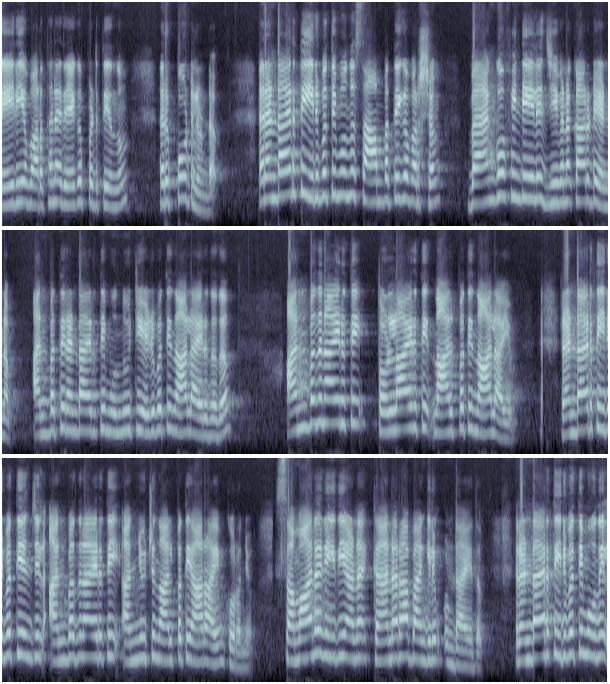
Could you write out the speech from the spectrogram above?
നേരിയ വർധന രേഖപ്പെടുത്തിയെന്നും റിപ്പോർട്ടിലുണ്ട്. രണ്ടായിരത്തി ഇരുപത്തിമൂന്ന് സാമ്പത്തിക വർഷം ബാങ്ക് ഓഫ് ഇന്ത്യയിലെ ജീവനക്കാരുടെ എണ്ണം അൻപത്തിരണ്ടായിരത്തി മുന്നൂറ്റി എഴുപത്തിനാലായിരുന്നത് അൻപതിനായിരത്തി തൊള്ളായിരത്തി നാൽപ്പത്തി നാലായും രണ്ടായിരത്തി ഇരുപത്തിയഞ്ചിൽ അൻപതിനായിരത്തി അഞ്ഞൂറ്റി നാൽപ്പത്തി ആറായും കുറഞ്ഞു. സമാന രീതിയാണ് കാനറ ബാങ്കിലും ഉണ്ടായത്. രണ്ടായിരത്തി ഇരുപത്തി മൂന്നിൽ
